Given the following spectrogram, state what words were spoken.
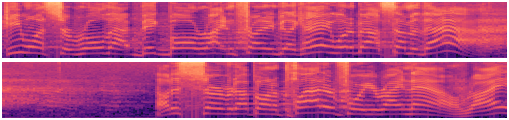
He wants to roll that big ball right in front of you and be like, hey, what about some of that? I'll just serve it up on a platter for you right now, right?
